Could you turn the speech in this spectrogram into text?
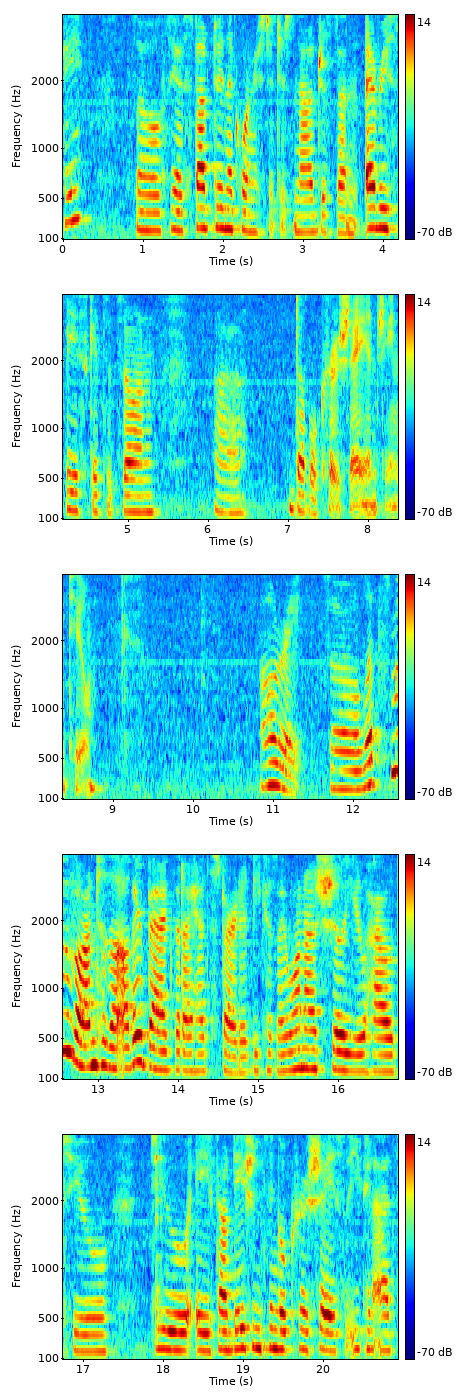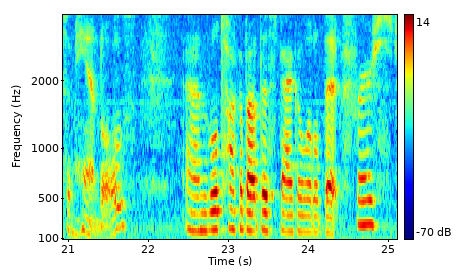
Okay, so see I've stopped doing the corner stitches, now I've just done every space gets its own uh, double crochet and chain two. Alright, so let's move on to the other bag that I had started because I want to show you how to do a foundation single crochet so that you can add some handles. And we'll talk about this bag a little bit first.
